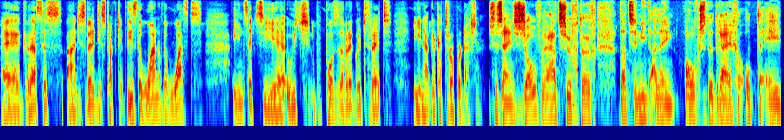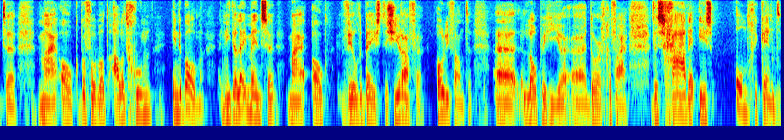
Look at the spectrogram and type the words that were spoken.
uh, grasses, and it's very destructive. This is the one of the worst insects uh, which poses a very great threat in agricultural production. Ze zijn zo vraatzuchtig dat ze niet alleen oogsten dreigen op te eten, maar ook bijvoorbeeld al het groen in de bomen. Niet alleen mensen, maar ook wilde beesten, giraffen, olifanten uh, lopen hier uh, door gevaar. De schade is ongekend,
